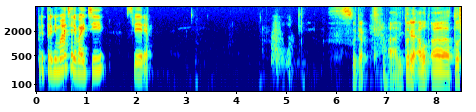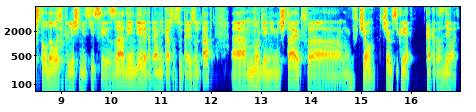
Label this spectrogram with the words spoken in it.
предпринимателя в IT-сфере. Супер. А, Виктория, а вот а, то, что удалось привлечь инвестиции за две недели, это прям, мне кажется, супер результат. А, многие о ней мечтают. А, ну, в чем? В чем секрет? Как это сделать?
